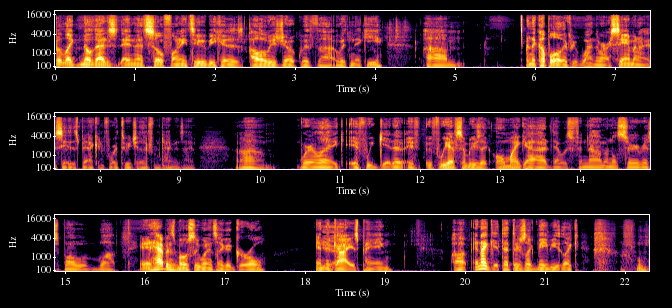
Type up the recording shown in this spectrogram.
But like, no, that is, and that's so funny too because I'll always joke with uh, with Nikki, um, and a couple other people behind the bar. Sam and I say this back and forth to each other from time to time. Um, where like if we get a if if we have somebody who's like, oh my god, that was phenomenal service, blah blah blah, blah. and it happens mostly when it's like a girl, and the guy is paying. Uh, and I get that. There's like maybe like I'm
